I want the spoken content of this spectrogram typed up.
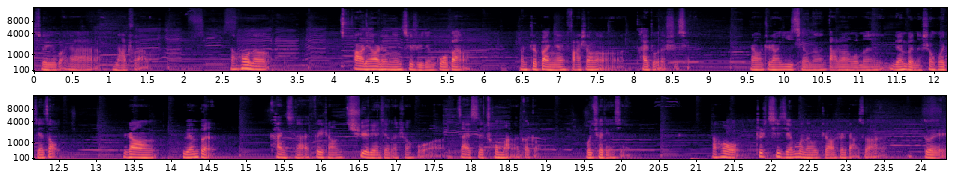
所以就把它拿出来了。然后呢，二零二零年其实已经过半了。但这半年发生了太多的事情，然后这场疫情呢，打乱了我们原本的生活节奏，让原本看起来非常确定性的生活再次充满了各种不确定性。然后这期节目呢，我主要是打算对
